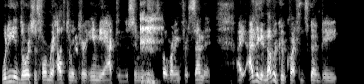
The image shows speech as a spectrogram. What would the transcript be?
Would he endorse his former health director, Amy Acton, assuming he's still running for Senate? I, I think another good question is going to be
